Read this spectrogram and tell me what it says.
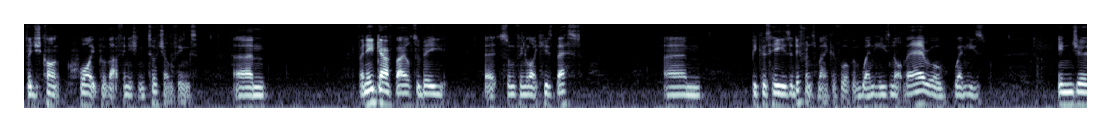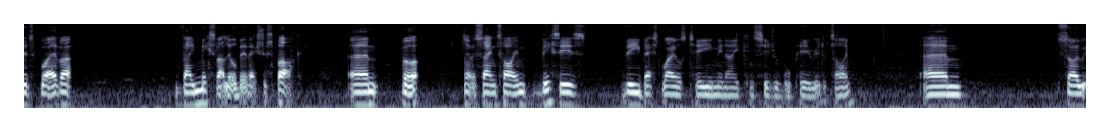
they just can't quite put that finishing touch on things. Um, they need Gareth Bale to be at something like his best, um, because he is a difference maker for them when he's not there or when he's injured, whatever, they miss that little bit of extra spark. Um, but at the same time, this is the best Wales team in a considerable period of time. Um, so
